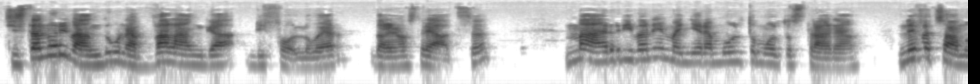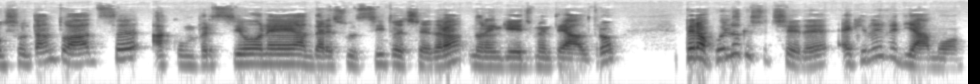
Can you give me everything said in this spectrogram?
Ci stanno arrivando una valanga di follower dalle nostre ads, ma arrivano in maniera molto molto strana. Noi facciamo soltanto ads a conversione, andare sul sito, eccetera, non engagement e altro. Però quello che succede è che noi vediamo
